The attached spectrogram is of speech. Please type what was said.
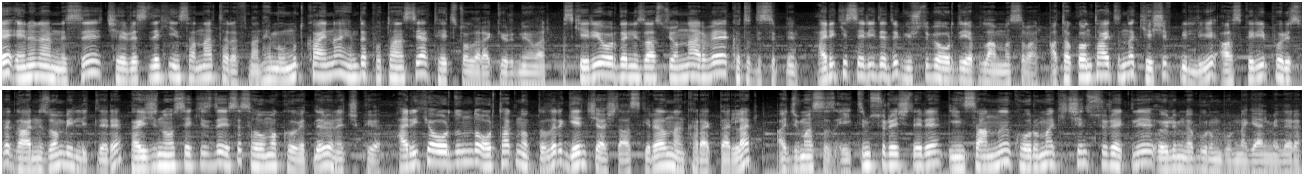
Ve en önemlisi çevresindeki insanlar tarafından hem umut kaynağı hem de potansiyel tehdit olarak görünüyorlar. Askeri organizasyonlar ve katı disiplin. Her iki seride de güçlü bir ordu yapılanması var. Attack on Titan'da keşif birliği, askeri polis ve garnizon birlikleri, Kaiju no 8'de ise savunma kuvvetleri öne çıkıyor. Her iki ordunun da ortak noktaları genç yaşta askere alınan karakterler, acımasız eğitim süreçleri, insanlığı korumak için sürekli ölümle burun buruna gelmeleri.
